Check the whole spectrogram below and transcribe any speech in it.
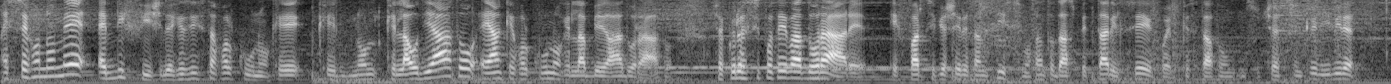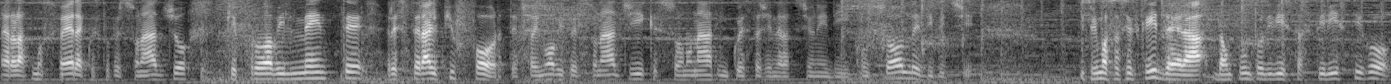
e secondo me è difficile che esista qualcuno che, che, che l'ha odiato e anche qualcuno che l'abbia adorato. Cioè quello che si poteva adorare e farsi piacere tantissimo, tanto da aspettare il sequel, che è stato un successo incredibile, era l'atmosfera e questo personaggio che probabilmente resterà il più forte fra i nuovi personaggi che sono nati in questa generazione di console e di PC. Il primo Assassin's Creed era da un punto di vista stilistico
